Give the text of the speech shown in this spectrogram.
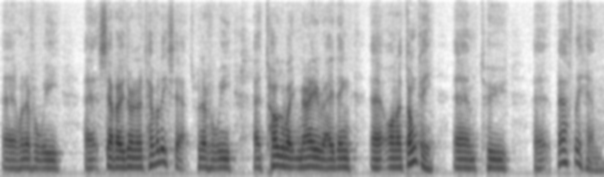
Uh, whenever we uh, set out our nativity sets, whenever we uh, talk about Mary riding on a donkey um, to uh, Bethlehem.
